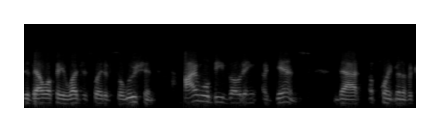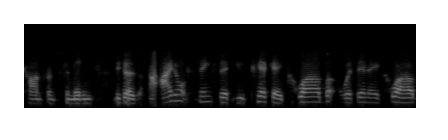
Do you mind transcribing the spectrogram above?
develop a legislative solution. I will be voting against that appointment of a conference committee because I don't think that you pick a club within a club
